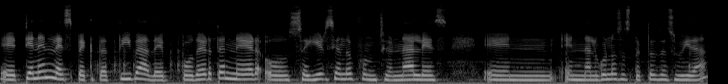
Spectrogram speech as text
eh, tienen la expectativa de poder tener o seguir siendo funcionales en, en algunos aspectos de su vida.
